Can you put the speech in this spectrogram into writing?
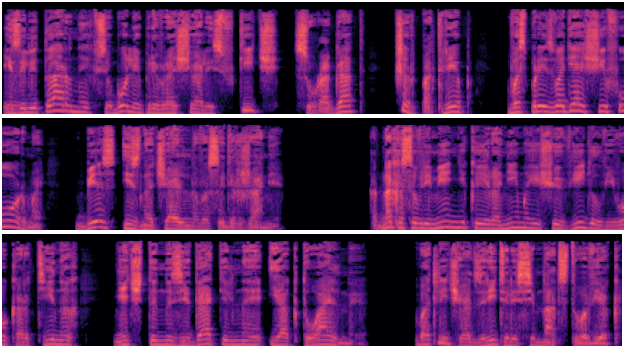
из элитарных все более превращались в кич, суррогат, ширпотреб, воспроизводящие формы, без изначального содержания. Однако современник Иеронима еще видел в его картинах нечто назидательное и актуальное, в отличие от зрителя XVII века.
